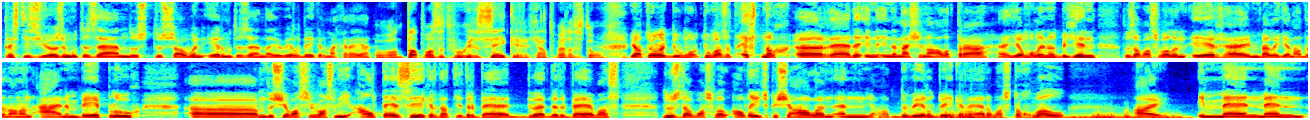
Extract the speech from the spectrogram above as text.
prestigieuze moeten zijn. Dus, dus zou een eer moeten zijn dat je wereldbeker mag rijden. Want dat was het vroeger zeker, gaat wel eens door. Ja, tuurlijk. Toen, toen was het echt nog rijden in, in de nationale trui. Hè, helemaal in het begin. Dus dat was wel een eer. Hè. In België hadden dan een A en een B B-ploeg. Uh, dus je was, je was niet altijd zeker dat je erbij, erbij was. Dus dat was wel altijd iets speciaals. En, en ja, de wereldbekerrijden was toch wel, ay, in mijn, mijn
